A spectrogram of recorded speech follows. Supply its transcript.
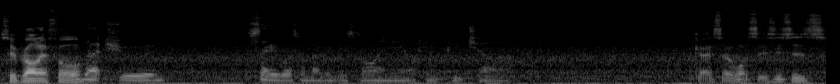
Super Alt F4. That should save us from having to sign out in future. Okay, so what's this? This is.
